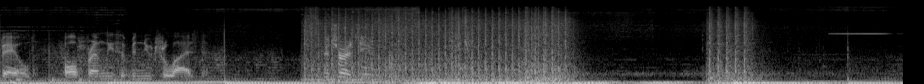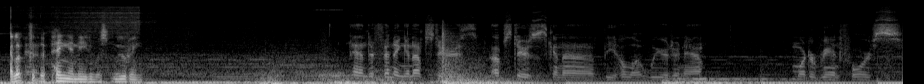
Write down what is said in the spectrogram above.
Failed. All friendlies have been neutralized. Good try, team. I looked at the ping and it was moving. And defending an upstairs upstairs is gonna be a whole lot weirder now. More to reinforce.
